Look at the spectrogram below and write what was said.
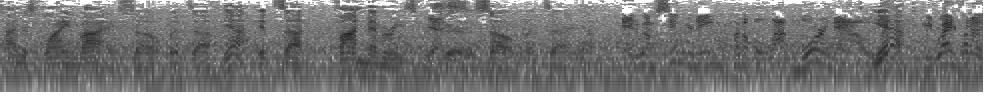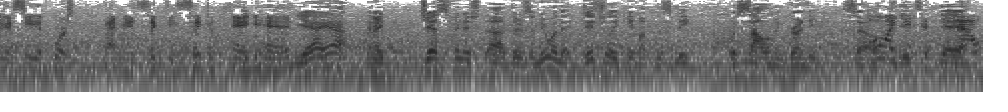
time is flying by. So, but uh, yeah, it's uh, fond memories for Yes. sure. So, but uh, yeah. And I'm seeing your name pop up a lot more now. Yeah. I mean, right in front of you, I see, of course, Batman 66 with Egghead. Yeah, yeah. And I just finished. Uh, there's a new one that digitally came up this week with Solomon Grundy. So. Oh, I did see Yeah, yeah. Now,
